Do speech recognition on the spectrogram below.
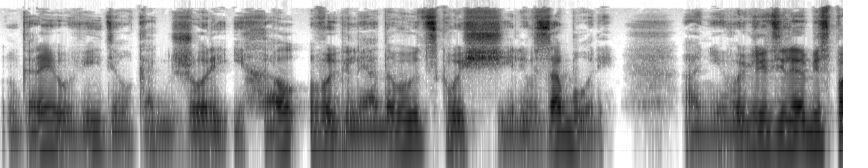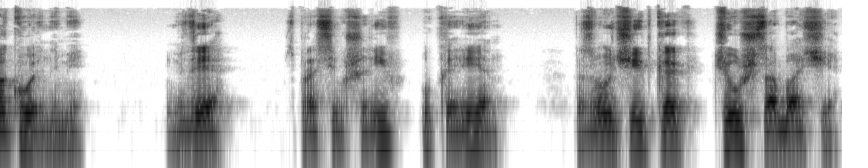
Грей увидел, как Джори и Хал выглядывают сквозь щели в заборе. Они выглядели обеспокоенными. «Где?» – спросил шериф у Кэриэн. «Звучит как чушь собачья».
